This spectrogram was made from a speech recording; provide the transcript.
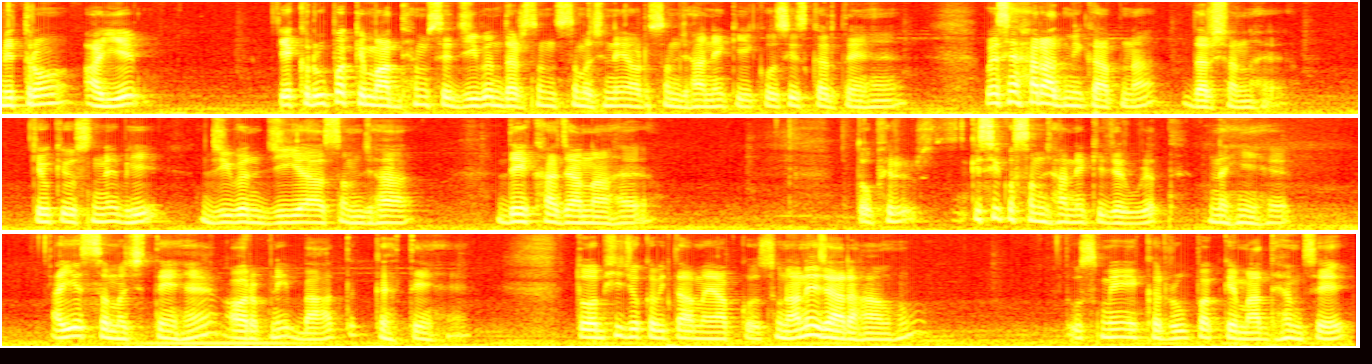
मित्रों, आइए एक रूपक के माध्यम से जीवन दर्शन समझने और समझाने की कोशिश करते हैं। वैसे हर आदमी का अपना दर्शन है, क्योंकि उसने भी जीवन जिया, समझा, देखा, जाना है। तो फिर किसी को समझाने की ज़रूरत नहीं है। आइए समझते हैं और अपनी बात कहते हैं। तो अभी जो कविता मैं आपको सुनाने जा रहा हूँ उसमें एक रूपक के माध्यम से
